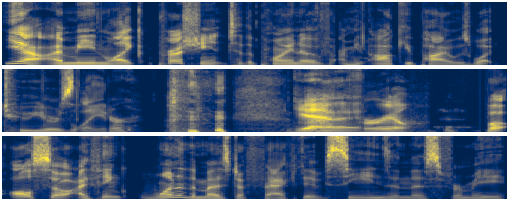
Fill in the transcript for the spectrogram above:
Yeah, I mean, like prescient to the point of, I mean, Occupy was what two years later. Yeah, Uh, for real. But also, I think one of the most effective scenes in this for me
